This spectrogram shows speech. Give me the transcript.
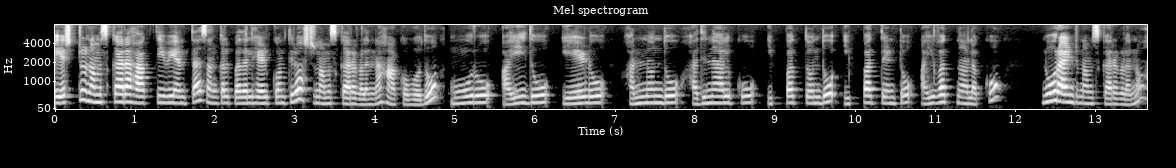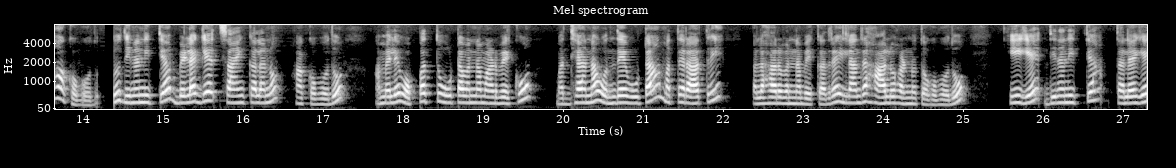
ಎಷ್ಟು ನಮಸ್ಕಾರ ಹಾಕ್ತೀವಿ ಅಂತ ಸಂಕಲ್ಪದಲ್ಲಿ ಹೇಳ್ಕೊತಿರೋ ಅಷ್ಟು ನಮಸ್ಕಾರಗಳನ್ನು ಹಾಕೋಬೋದು. ಮೂರು, ಐದು, ಏಳು, ಹನ್ನೊಂದು, ಹದಿನಾಲ್ಕು, ಇಪ್ಪತ್ತೊಂದು, ಇಪ್ಪತ್ತೆಂಟು, ಐವತ್ನಾಲ್ಕು, ನೂರ ಎಂಟು ನಮಸ್ಕಾರಗಳನ್ನು ಹಾಕೋಬೋದು. ದಿನನಿತ್ಯ ಬೆಳಗ್ಗೆ, ಸಾಯಂಕಾಲನೂ ಹಾಕೋಬೋದು. ಆಮೇಲೆ ಒಪ್ಪತ್ತು ಊಟವನ್ನು ಮಾಡಬೇಕು. ಮಧ್ಯಾಹ್ನ ಒಂದೇ ಊಟ ಮತ್ತು ರಾತ್ರಿ ಫಲಹಾರವನ್ನು ಬೇಕಾದರೆ, ಇಲ್ಲಾಂದರೆ ಹಾಲು ಹಣ್ಣು ತೊಗೋಬೋದು. ಹೀಗೆ ದಿನನಿತ್ಯ ತಲೆಗೆ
